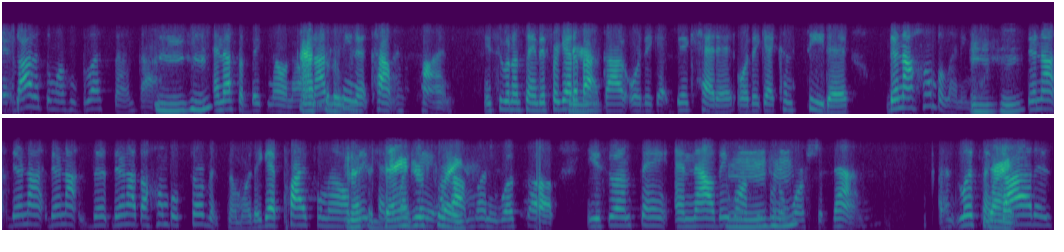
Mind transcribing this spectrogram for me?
if God is the one who blessed them, God, Mhm. and that's a big no no. And I've seen it countless times. You see what I'm saying? They forget Yeah. about God, or they get big headed, or they get conceited. They're not humble anymore. Mhm. They're not. They're not. They're not. They're, they're not the humble servants no more. They get prideful now. And that's They a dangerous like, hey, place. money. What's up? You see what I'm saying? And now they want people to Mhm. worship them. And listen, Right. God is.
